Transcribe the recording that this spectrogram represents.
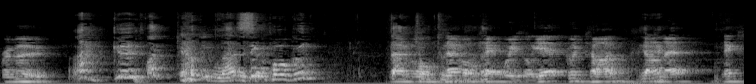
removed. Ah, good. I didn't notice. it. Singapore good? Don't no talk more, to no me more about cat weasel. Yeah, good time. Yeah. Done that. Next.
